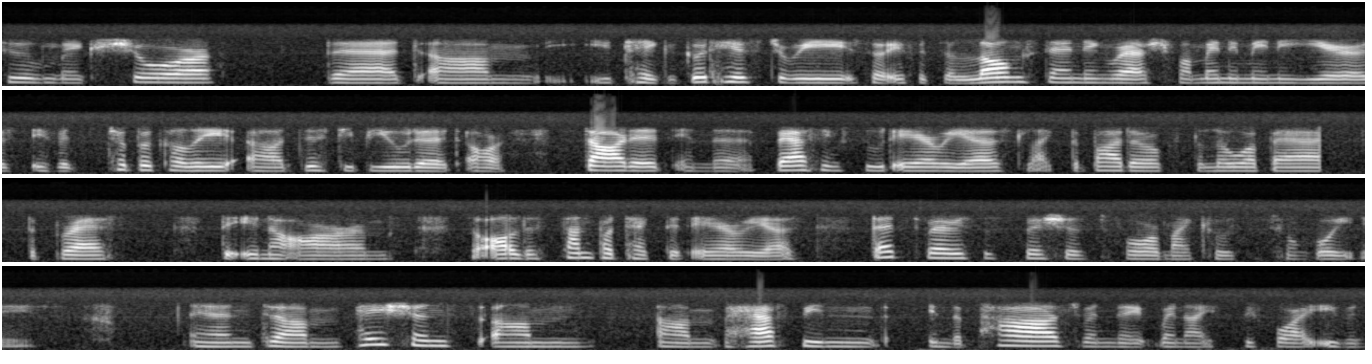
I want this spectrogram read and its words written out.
to make sure that um, you take a good history. So if it's a long-standing rash for many, many years, if it's typically uh, distributed or started in the bathing suit areas like the buttocks, the lower back, the breasts, the inner arms, so all the sun-protected areas, that's very suspicious for mycosis fungoides. And um, patients um, um, have been in the past when they when I before I even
